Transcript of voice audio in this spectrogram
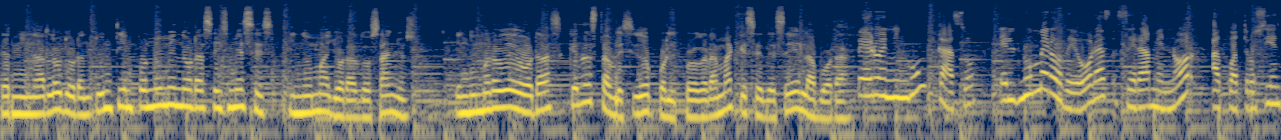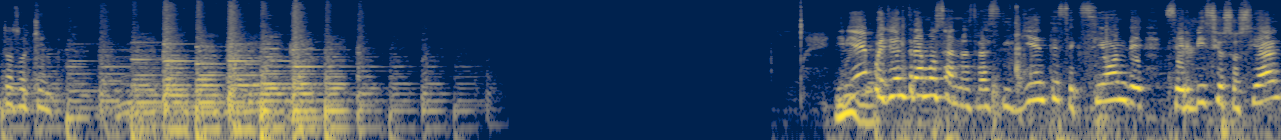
terminarlo durante un tiempo no menor a seis meses y no mayor a dos años. El número de horas queda establecido por el programa que se desee elaborar. Pero en ningún caso el número de horas será menor a 480. Y bien, pues ya entramos a nuestra siguiente sección de servicio social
